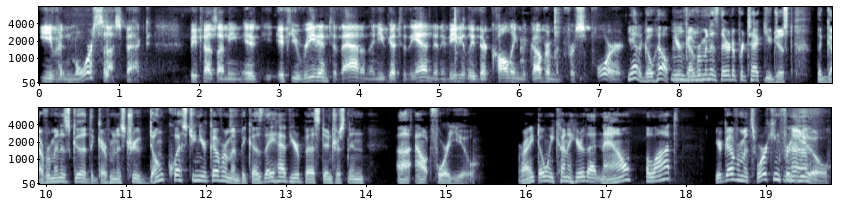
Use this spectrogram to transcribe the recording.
even more suspect because I mean, if, if you read into that and then you get to the end and immediately they're calling the government for support. Yeah, to go help. Your government is there to protect you. Just the government is good. The government is true. Don't question your government because they have your best interest in uh, out for you. Right? Don't we kind of hear that now a lot? Your government's working for you.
